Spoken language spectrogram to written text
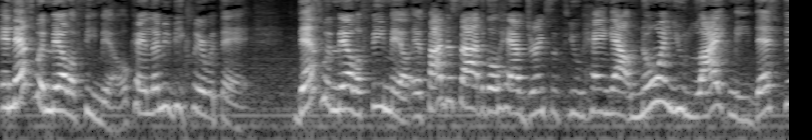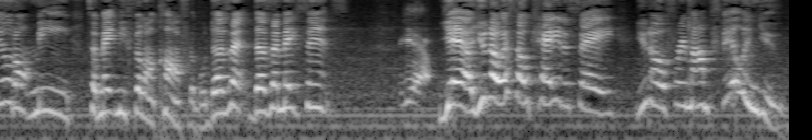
and that's with male or female. Okay, let me be clear with that. That's with male or female. If I decide to go have drinks with you, hang out, knowing you like me, that still don't mean to make me feel uncomfortable. Does that does that make sense? Yeah. Yeah, you know, it's okay to say, you know, Freema, I'm feeling you.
